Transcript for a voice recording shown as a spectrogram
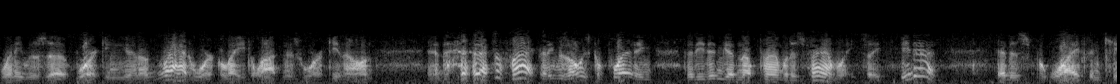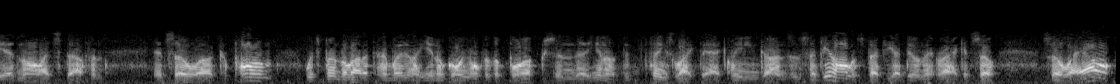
when he was uh, working. You know, I had to work late a lot in his work, you know, and that's a fact that he was always complaining that he didn't get enough time with his family. See, he did. Had his wife and kid and all that stuff. And and so uh, Capone would spend a lot of time, you know, going over the books and uh, you know things like that, cleaning guns and stuff. You know, all the stuff you got to do in that racket. So, so Al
